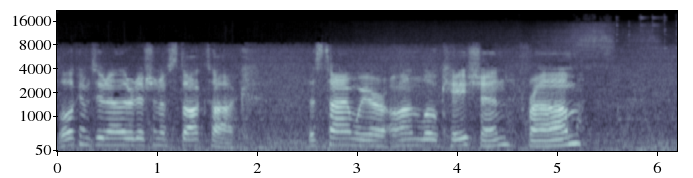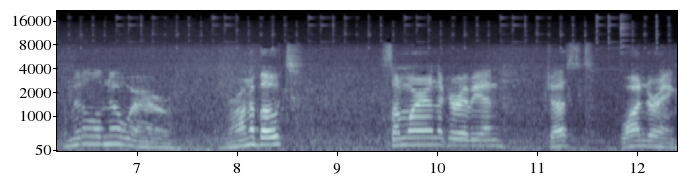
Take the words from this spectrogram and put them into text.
Welcome to another edition of Stock Talk. This time we are on location from the middle of nowhere. We're on a boat somewhere in the Caribbean, just wandering.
